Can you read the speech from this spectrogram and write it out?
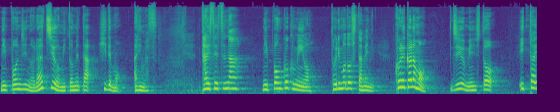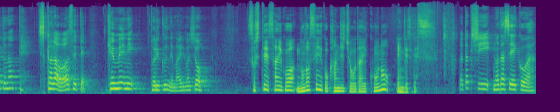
日本人の拉致を認めた日でもあります。大切な日本国民を取り戻すために、これからも自由民主党一体となって力を合わせて懸命に取り組んでまいりましょう。そして最後は野田聖子幹事長代行の演説です。私野田聖子は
